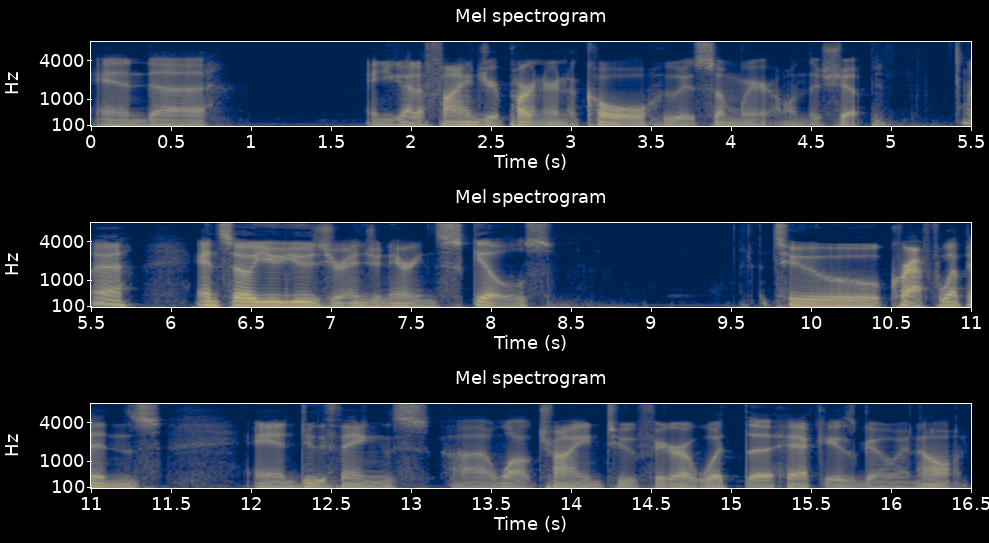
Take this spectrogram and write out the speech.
and uh, and you got to find your partner Nicole, who is somewhere on the ship. Eh. And so you use your engineering skills to craft weapons and do things uh, while trying to figure out what the heck is going on.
